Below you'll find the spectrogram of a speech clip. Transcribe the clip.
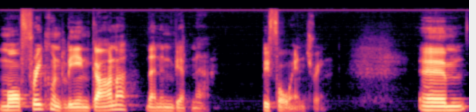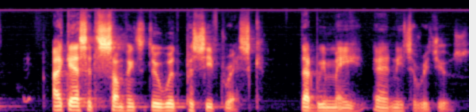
more frequently in Ghana than in Vietnam before entering. Um, I guess it's something to do with perceived risk that we may uh, need to reduce.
